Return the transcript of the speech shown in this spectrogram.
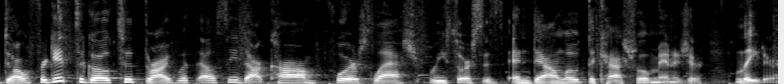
don't forget to go to thrivewithlc.com forward slash resources and download the cash flow manager later.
